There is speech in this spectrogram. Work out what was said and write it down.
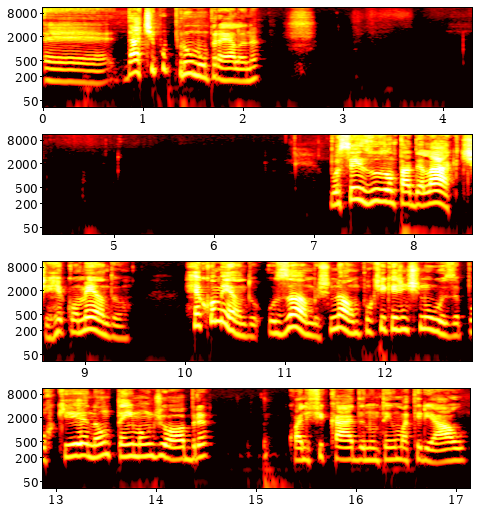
É, dar tipo prumo para ela, né? Vocês usam Tadelact? Recomendo? Recomendo. Usamos? Não. Por que, que a gente não usa? Porque não tem mão de obra qualificada, não tem o um material.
